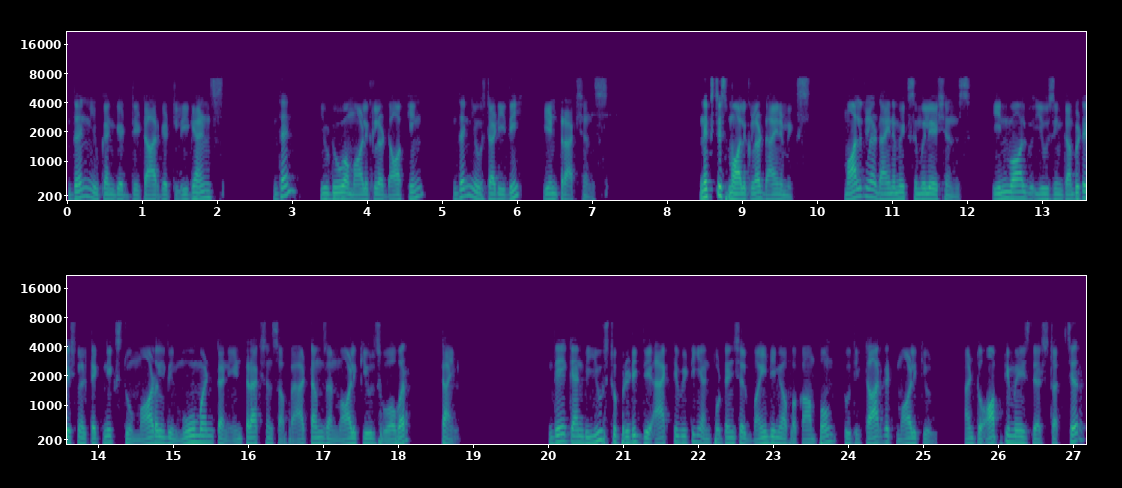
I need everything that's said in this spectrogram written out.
then you can get the target ligands then you do a molecular docking then you study the interactions. Next is molecular dynamics. Molecular dynamic simulations involve using computational techniques to model the movement and interactions of atoms and molecules over time they can be used to predict the activity and potential binding of a compound to the target molecule and to optimize their structure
